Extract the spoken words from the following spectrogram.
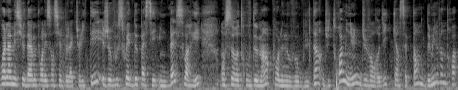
Voilà, messieurs, dames, pour l'essentiel de l'actualité. Je vous souhaite de passer une belle soirée. On se retrouve demain pour le nouveau bulletin du 3 minutes du vendredi 15 septembre 2023.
